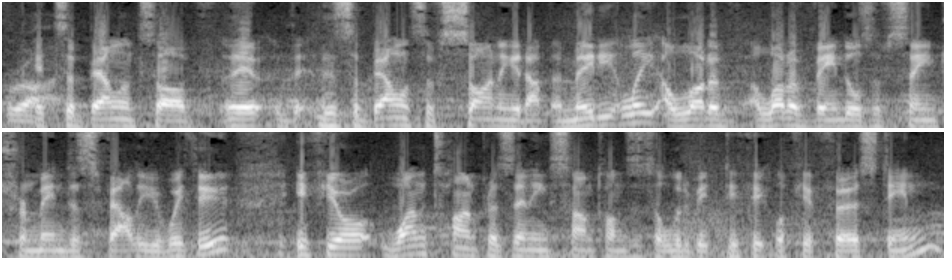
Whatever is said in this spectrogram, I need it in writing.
Right. It's a balance of there's a balance of signing it up immediately. A lot of a lot of vendors have seen tremendous value with you. If you're one time presenting, sometimes it's a little bit difficult if you're first in.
